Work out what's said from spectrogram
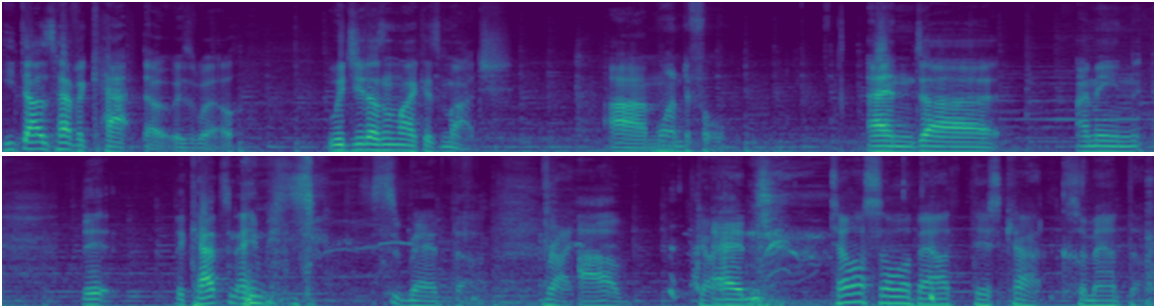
he does have a cat though as well, which he doesn't like as much. Um, Wonderful. and uh, I mean, the the cat's name is Samantha. Right. Um, Go ahead. and Tell us all about this cat, Samantha.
